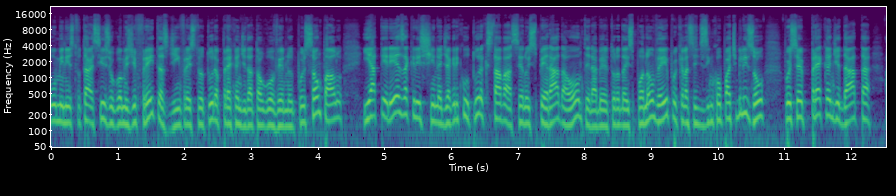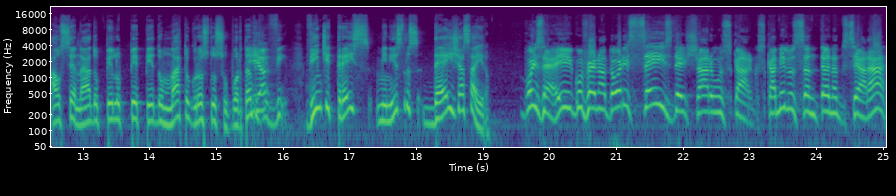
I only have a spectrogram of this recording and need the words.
o ministro Tarcísio Gomes de Freitas, de Infraestrutura, pré-candidato ao governo por São Paulo, e a Tereza Cristina, de Agricultura, que estava sendo esperada ontem na abertura da Expo, não veio porque ela se desincompatibilizou por ser pré-candidata ao Senado pelo PP do Mato Grosso do Sul. Portanto, de 23 ministros, 10 já saíram. Pois é, e governadores, seis deixaram os cargos. Camilo Santana do Ceará,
